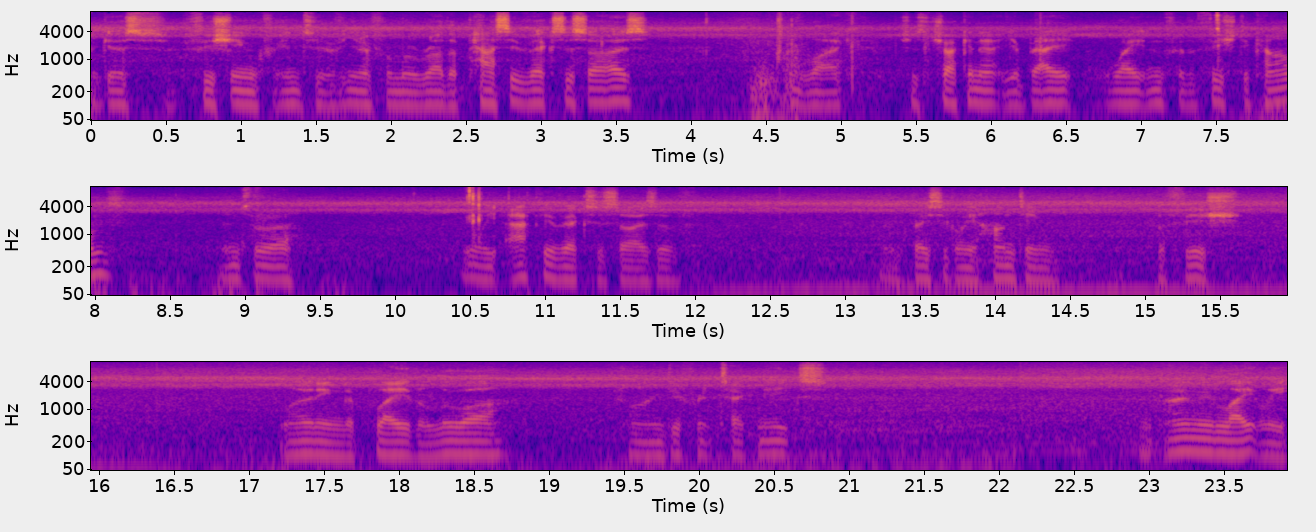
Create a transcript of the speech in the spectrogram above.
I guess, fishing into, you know, from a rather passive exercise, like just chucking out your bait, waiting for the fish to come, into a really active exercise of basically hunting the fish, learning to play the lure, trying different techniques. And only lately,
